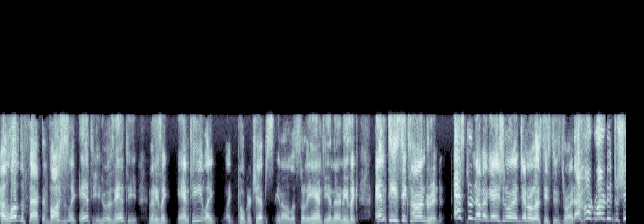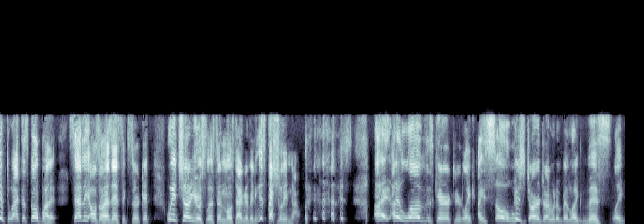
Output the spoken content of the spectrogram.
I love the fact that Vos is like, Auntie, who is Auntie? And then he's like, Auntie? Like, like poker chips, you know, let's throw the ante in there. And he's like, NT 600, astronavigational and general assistance droid. I hardwired into ship to act as co-pilot. Sadly, also has ESIC circuit, which are useless and most aggravating, especially now. I I love this character. Like I so wish Jar Jar would have been like this, like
